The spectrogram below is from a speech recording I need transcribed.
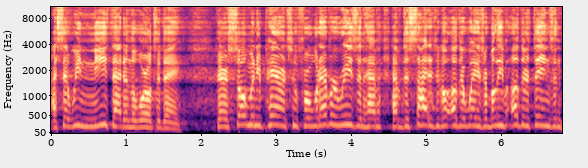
I said, we need that in the world today. There are so many parents who, for whatever reason, have, have decided to go other ways or believe other things and,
